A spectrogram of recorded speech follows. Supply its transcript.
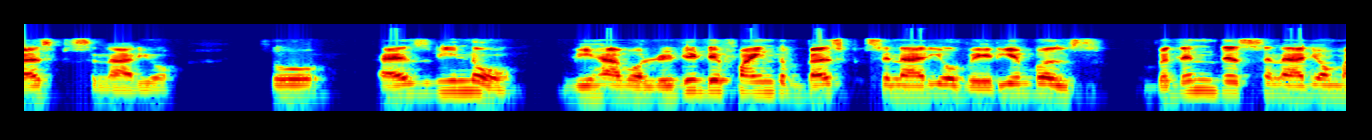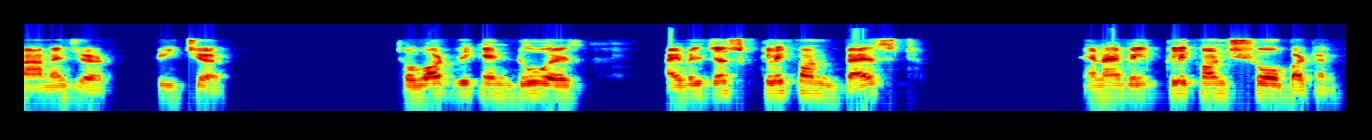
best scenario. So as we know we have already defined the best scenario variables within this scenario manager feature. So what we can do is i will just click on best and i will click on show button.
